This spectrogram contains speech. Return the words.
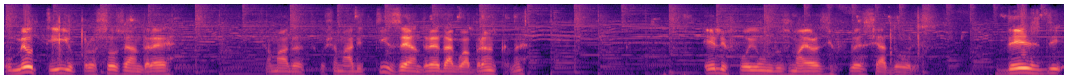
o meu tio, o professor Zé André, chamado, ficou chamado de Tio Zé André da Água Branca, né? ele foi um dos maiores influenciadores, desde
